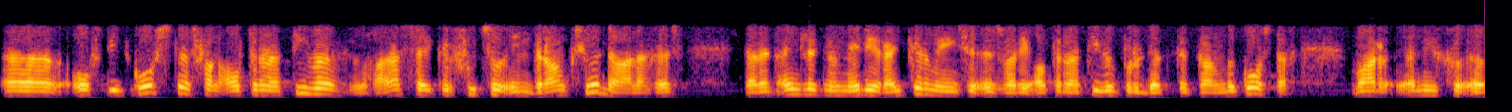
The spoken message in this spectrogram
uh of die koste van alternatiewe lae suiker voedsel en drank sodanig is dat dit eintlik nog net die ryker mense is wat die alternatiewe produkte kan bekostig. Maar in die uh,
